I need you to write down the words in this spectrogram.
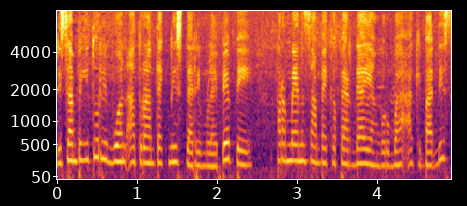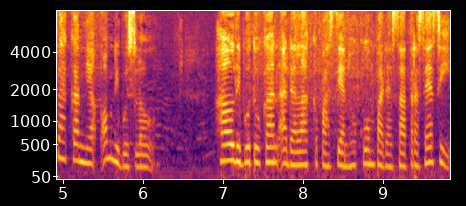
Di samping itu ribuan aturan teknis dari mulai PP, permen sampai ke perda yang berubah akibat disahkannya Omnibus Law. Hal dibutuhkan adalah kepastian hukum pada saat resesi.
